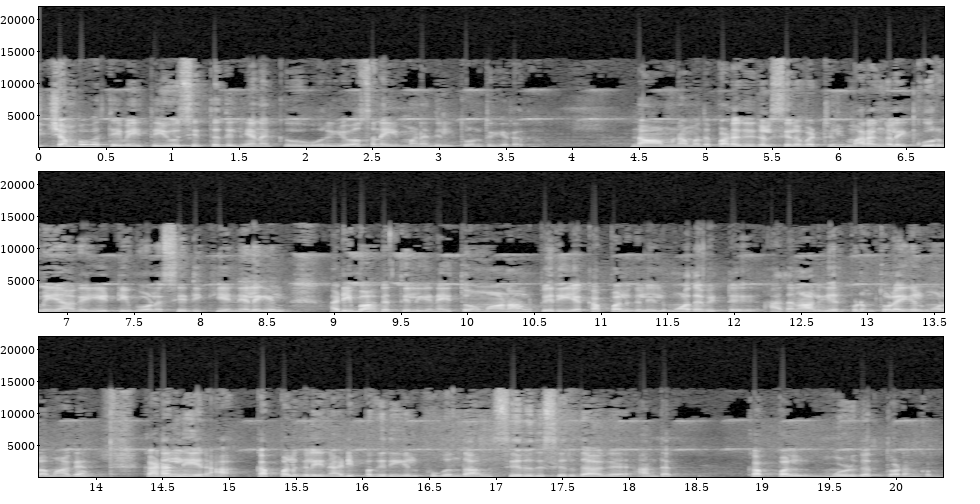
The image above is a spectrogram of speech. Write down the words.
இச்சம்பவத்தை வைத்து யோசித்ததில் எனக்கு ஒரு யோசனை மனதில் தோன்றுகிறது. நாம் நமது படகுகள் சிலவற்றில் மரங்களை கூர்மையாக ஈட்டி போல செதுக்கிய நிலையில் அடிபாகத்தில் இணைத்தோமானால் பெரிய கப்பல்களில் மோதவிட்டு அதனால் ஏற்படும் துளைகள் மூலமாக கடல் நீர் கப்பல்களின் அடிப்பகுதியில் புகுந்தால் சிறிது சிறிதாக அந்த கப்பல் மூழ்கத் தொடங்கும்.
